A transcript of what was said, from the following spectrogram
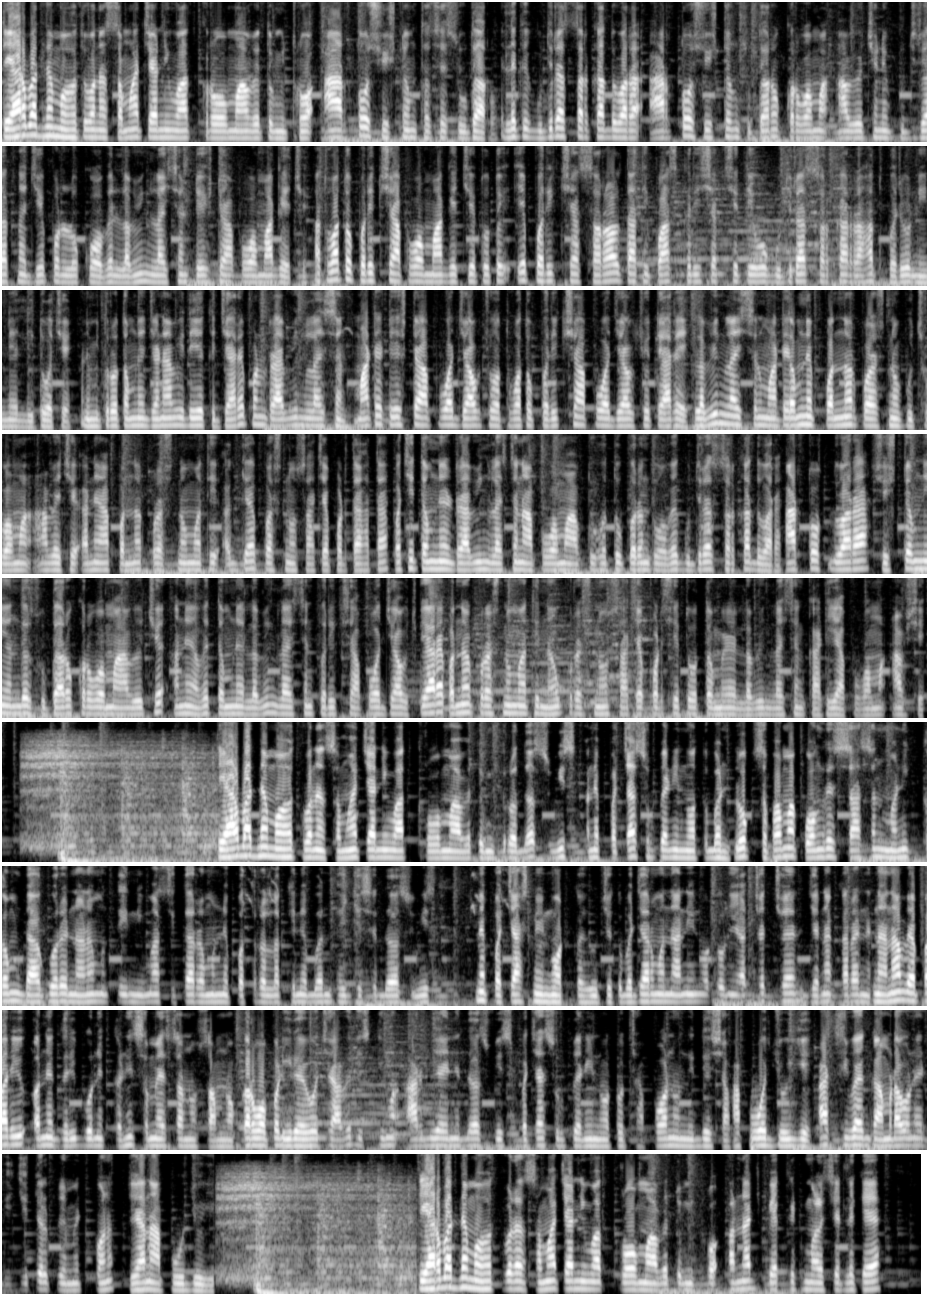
ત્યારબાદના મહત્વના સમાચારની વાત કરવામાં આવે તો મિત્રો આર્તો સિસ્ટમ થશે સુધારો. એટલે કે ગુજરાત સરકાર દ્વારા આર્તો સિસ્ટમ સુધારો કરવામાં આવ્યો છે અને ગુજરાતના જે પણ લોકો હવે લવિંગ લાયસન્સ ટેસ્ટ આપવા માંગે છે અથવા તો પરીક્ષા આપવા માંગે છે, તો એ પરીક્ષા સરળતાથી પાસ કરી શકશે તેવો ગુજરાત સરકાર રાહત ભર્યો નિર્ણય લીધો છે. અને મિત્રો, તમને જણાવી દઈએ કે જ્યારે પણ ડ્રાઇવિંગ લાયસન્સ માટે ટેસ્ટ આપવા જાઓ છો અથવા તો પરીક્ષા આપવા જાઓ છો, ત્યારે લવિંગ લાયસન્સ માટે તમને પંદર પ્રશ્નો પૂછવામાં આવે છે અને આ પંદર પ્રશ્નોમાંથી અગિયાર પ્રશ્નો સાચા પડતા હતા. પછી તમને ડ્રાઇવિંગ લાયસન્સ આપવામાં આવતું હતું, પરંતુ હવે ગુજરાત સરકાર દ્વારા આર્ટો દ્વારા સિસ્ટમની અંદર સુધારો કરવામાં આવ્યો છે અને હવે તમને લવિંગ લાયસન્સ પરીક્ષા આપવા જાઓ ત્યારે પંદર પ્રશ્નોમાંથી નવ પ્રશ્નો સાચા પડશે તો તમને લવિંગ લાયસન્સ કાઢી આપવામાં આવશે. ત્યારબાદના મહત્વના સમાચારની વાત કરવામાં આવે તો મિત્રો દસ, વીસ અને પચાસ રૂપિયાની નોટબંધ લોકસભામાં કોંગ્રેસ શાસન મણિકમ ડાગોરે નાણામંત્રી નિમા સીતારમણને પત્ર લખીને બંધ થઈ જશે. દસ, વીસ અને પચાસની નોટ કહ્યું છે કે બજારમાં નાની નોટોની અછત છે, જેના કારણે નાના વેપારીઓ અને ગરીબોને ઘણી સમસ્યાનો સામનો કરવો પડી રહ્યો છે. આવી સ્થિતિમાં આરબીઆઈને દસ, વીસ, પચાસ રૂપિયાની નોટો છાપવાનો નિર્દેશ આપવો જોઈએ. આ સિવાય ગામડાઓને ડિજિટલ પેમેન્ટ પણ ધ્યાન આપવું જોઈએ. ત્યારબાદના મહત્વના સમાચારની વાત કરવામાં આવે તો મિત્રો અનાજ પેકેટ મળશે એટલે કે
